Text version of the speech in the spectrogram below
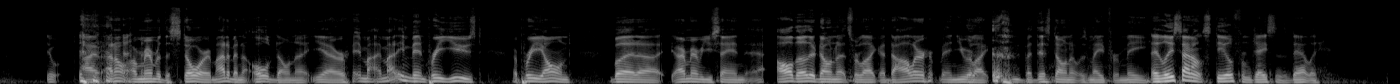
I, I don't remember the store. It might have been an old donut. Yeah, or it might, it might even been pre-used or pre-owned. But uh, I remember you saying all the other donuts were like a dollar, and you were like, "But this donut was made for me." At least I don't steal from Jason's Deli,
